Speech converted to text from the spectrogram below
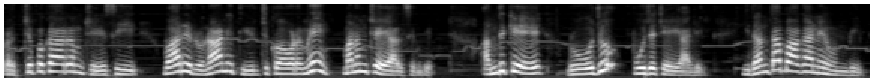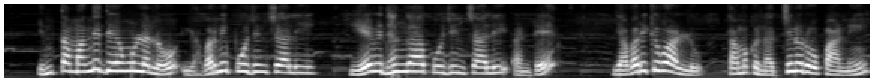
ప్రత్యుపకారం చేసి వారి రుణాన్ని తీర్చుకోవడమే మనం చేయాల్సింది. అందుకే రోజు పూజ చేయాలి. ఇదంతా బాగానే ఉంది. ఇంతమంది దేవుళ్ళలో ఎవరిని పూజించాలి? ఏ విధంగా పూజించాలి అంటే ఎవరికి వాళ్ళు తమకు నచ్చిన రూపాన్ని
